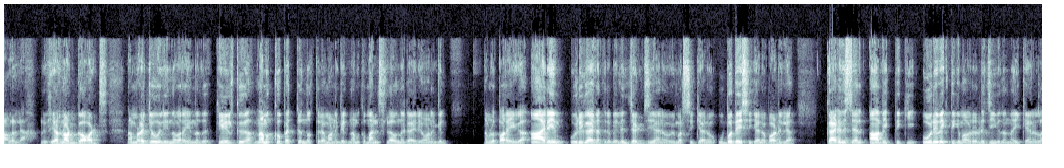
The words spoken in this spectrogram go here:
ആളല്ല. ഹി ആർ നോട്ട് ഗോഡ്സ് നമ്മുടെ ജോലി എന്ന് പറയുന്നത് കേൾക്കുക നമുക്ക് പറ്റുന്ന ഉത്തരമാണെങ്കിൽ നമുക്ക് മനസ്സിലാവുന്ന കാര്യമാണെങ്കിൽ നമ്മൾ പറയുക ആരെയും ഒരു കാര്യത്തിന് പേരിലും ജഡ്ജ് ചെയ്യാനോ വിമർശിക്കാനോ ഉപദേശിക്കാനോ പാടില്ല. കാര്യം എന്ന് വെച്ചാൽ ആ വ്യക്തിക്ക് ഒരു വ്യക്തിക്കും അവരവരുടെ ജീവിതം നയിക്കാനുള്ള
